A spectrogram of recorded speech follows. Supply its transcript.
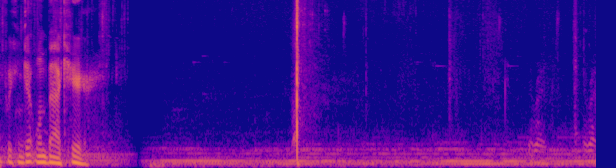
If we can get one back here. You're right. You're right.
